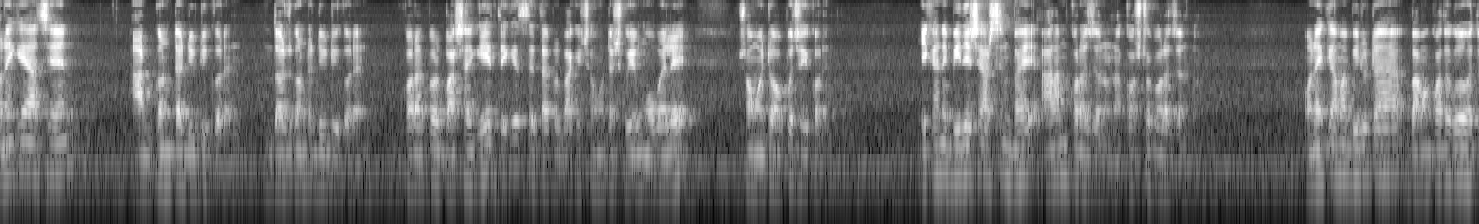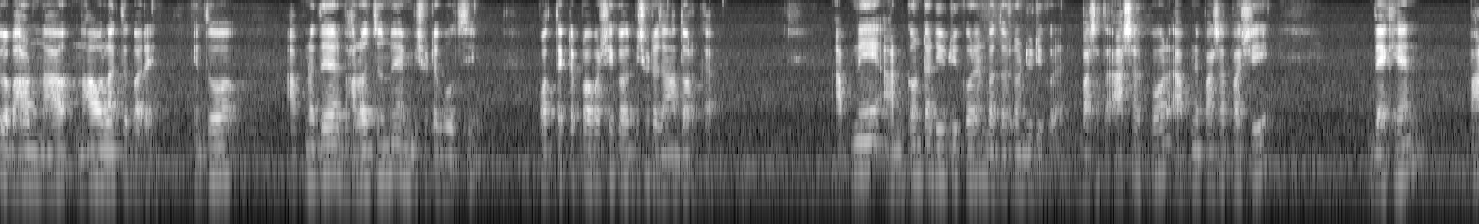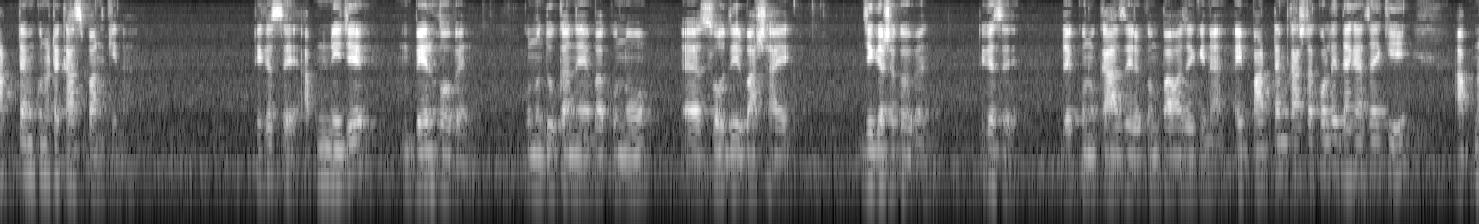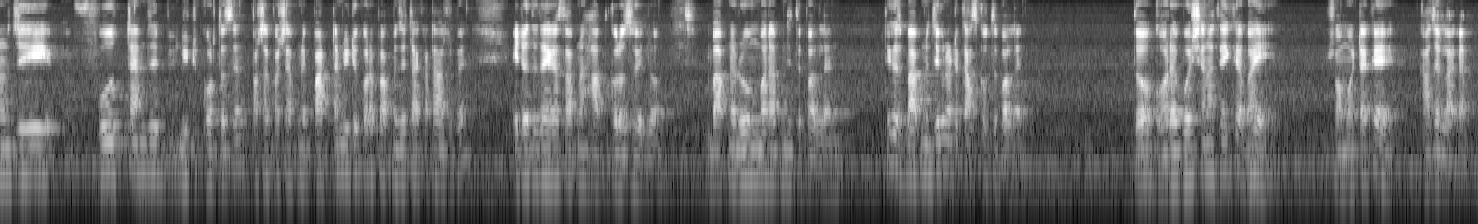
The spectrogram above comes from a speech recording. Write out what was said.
অনেকে আছেন, আট ঘণ্টা ডিউটি করেন, দশ ঘণ্টা ডিউটি করেন। করার পর বাসায় গিয়ে দেখেছে, তারপর বাকি সময়টা শুয়ে মোবাইলে সময়টা অপচয় করেন। এখানে বিদেশে আসছেন ভাই, আরাম করার জন্য না, কষ্ট করার জন্য। অনেকে আমার ভিডিওটা বা আমার কথাগুলো হয়তো ভালো নাও নাও লাগতে পারে, কিন্তু আপনাদের ভালোর জন্যই আমি বিষয়টা বলছি। প্রত্যেকটা প্রবাসী বিষয়টা জানা দরকার। আপনি আট ঘণ্টা ডিউটি করেন বা দশ ঘণ্টা ডিউটি করেন। বাসাতে আসার পর আপনি পাশাপাশি দেখেন পার্ট টাইম কোনো একটা কাজ পান কি না ঠিক আছে? আপনি নিজে বের হবেন কোনো দোকানে বা কোনো সৌদির বাসায় জিজ্ঞাসা করবেন, ঠিক আছে? যে কোনো কাজ এরকম পাওয়া যায় কিনা। এই পার্ট টাইম কাজটা করলে দেখা যায় কি, আপনার যে ফুল টাইম যে ডিউটি করতেছেন, পাশাপাশি আপনি পার্ট টাইম ডিউটি করার পর আপনার যে টাকাটা আসবে, এটাতে দেখা যাচ্ছে আপনার হাত খরচ হইল বা আপনার রুম ভাড়া আপনি দিতে পারলেন। ঠিক আছে? বা আপনি যে কোনো একটা কাজ করতে পারলেন। তো ঘরে বসে না থেকে ভাই, সময়টাকে কাজে লাগান।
